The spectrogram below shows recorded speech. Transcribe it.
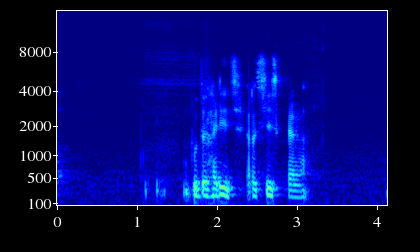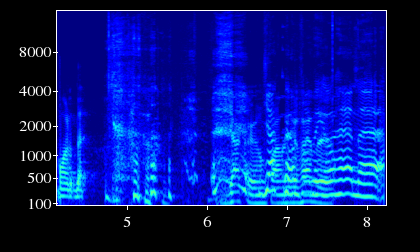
Буде горіти російська морда. Дякую, пане Євгене.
